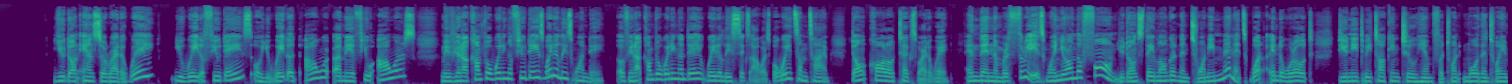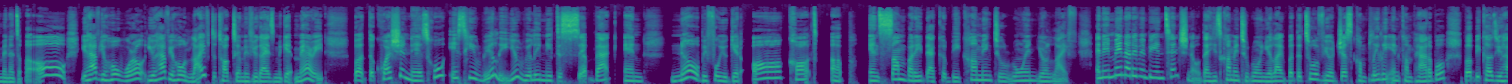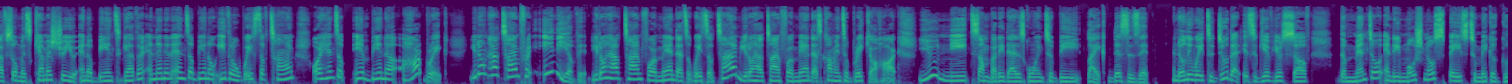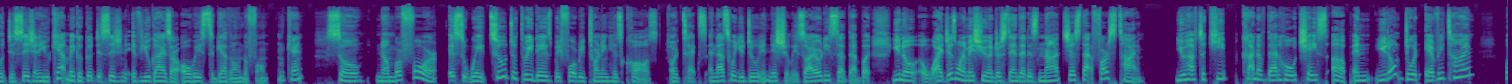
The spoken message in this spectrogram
you don't answer right away. You wait a few days or you wait an hour, I mean, a few hours. I mean, if you're not comfortable waiting a few days, wait at least one day. Or if you're not comfortable waiting a day, wait at least six hours, but wait some time. Don't call or text right away. And then number three is when you're on the phone, you don't stay longer than 20 minutes. What in the world do you need to be talking to him for 20, more than 20 minutes about? Oh, you have your whole world, you have your whole life to talk to him if you guys get married. But the question is, who is he really? You really need to sit back and know before you get all caught up in somebody that could be coming to ruin your life. And it may not even be intentional that he's coming to ruin your life, but the two of you are just completely incompatible. But because you have so much chemistry, you end up being together. And then it ends up being either a waste of time or it ends up being a heartbreak. You don't have time for any of it. You don't have time for a man that's a waste of time. You don't have time for a man that's coming to break your heart. You need somebody that is going to be like, this is it. And the only way to do that is to give yourself the mental and the emotional space to make a good decision. You can't make a good decision if you guys are always together on the phone. Okay. So, number four is to wait two to three days before returning his calls or texts. And that's what you do initially. So, I already said that. But, you know, I just want to make sure you understand that it's not just that first time. You have to keep kind of that whole chase up. And you don't do it every time,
